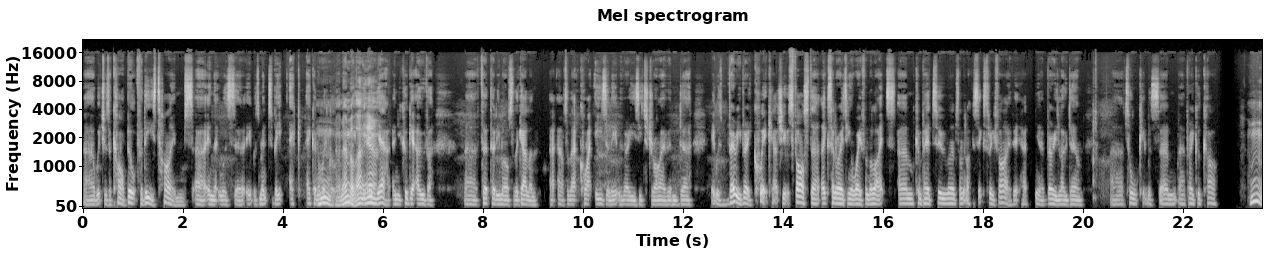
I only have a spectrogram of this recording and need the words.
uh, which was a car built for these times. Uh, in that it was uh, it was meant to be ec- economical. Mm, I remember that, yeah. yeah, and you could get over uh, thirty miles to the gallon out of that quite easily. It was very easy to drive, and uh, it was very very quick. Actually, it was faster accelerating away from the lights um, compared to um, something like a six three five. It had you know very low down uh, torque. It was um, a very good car. Hmm.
